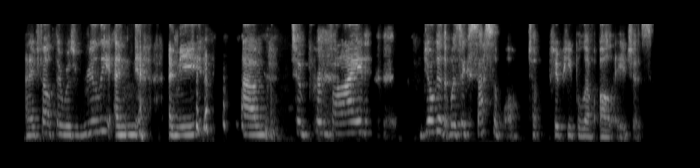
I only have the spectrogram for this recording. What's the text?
And I felt there was really a, a need um, to provide yoga that was accessible to, to people of all ages.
